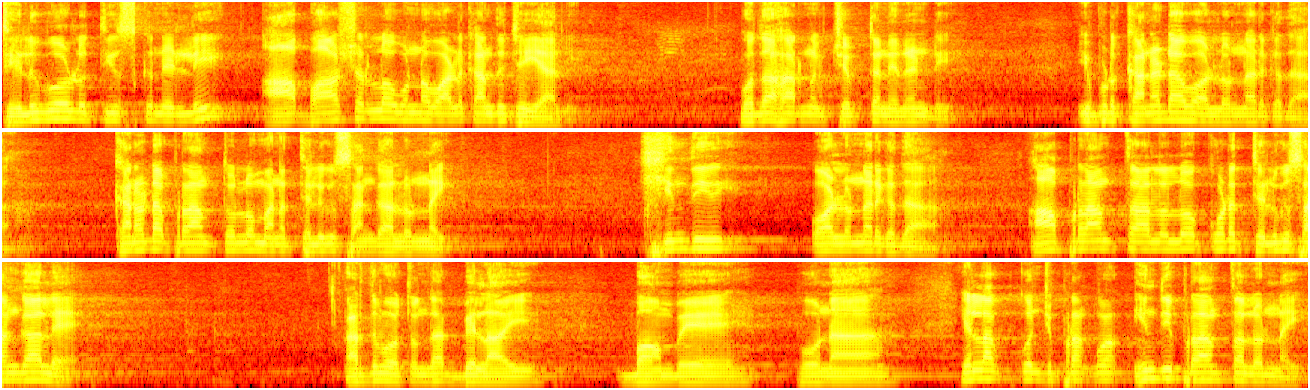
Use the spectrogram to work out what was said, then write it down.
తెలుగోళ్ళు తీసుకుని వెళ్ళి ఆ భాషల్లో ఉన్న వాళ్ళకి అందజేయాలి. ఉదాహరణకు చెప్తా నేనండి. ఇప్పుడు కన్నడ వాళ్ళు ఉన్నారు కదా. కన్నడ ప్రాంతంలో మన తెలుగు సంఘాలు ఉన్నాయి. హిందీ వాళ్ళు ఉన్నారు కదా. ఆ ప్రాంతాలలో కూడా తెలుగు సంఘాలే. అర్థమవుతుందా? బిలాయ్ బాంబే పూనా ఇలా కొంచెం ప్ర- హిందీ ప్రాంతాలు ఉన్నాయి.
